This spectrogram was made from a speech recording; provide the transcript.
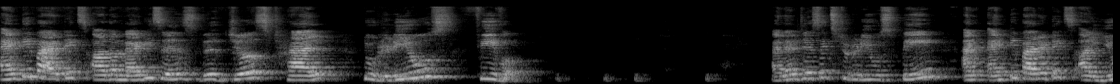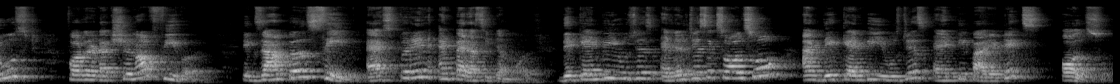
Antibiotics are the medicines which just help to reduce fever. Analgesics to reduce pain and antibiotics are used for the reduction of fever. Examples same aspirin and paracetamol. They can be used as analgesics also and they can be used as antipyretics also.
